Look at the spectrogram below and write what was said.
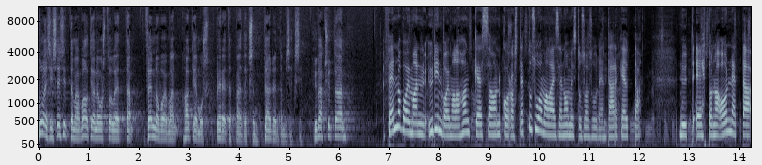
Tulen siis esittämään valtioneuvostolle, että Fennovoiman hakemus periaatepäätöksen täydentämiseksi hyväksytään – Fennovoiman ydinvoimala-hankkeessa on korostettu suomalaisen omistusosuuden tärkeyttä. Nyt ehtona on, että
